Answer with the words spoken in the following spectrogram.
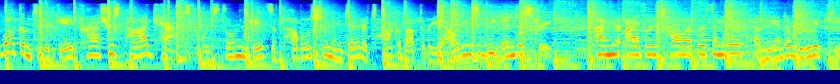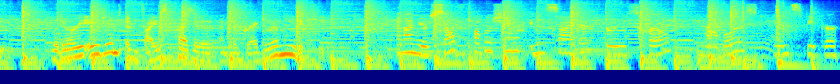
Welcome to the Gatecrashers podcast, where we storm the gates of publishing and dare to talk about the realities of the industry. I'm your Ivory Tower representative, Amanda Luedeke, literary agent and vice president at MacGregor and Luedeke. And I'm your self publishing insider, Charis Crowe, novelist and speaker.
